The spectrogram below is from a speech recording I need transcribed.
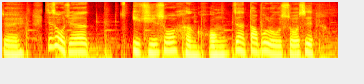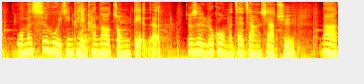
对，其实我觉得，与其说很红，真的倒不如说是我们似乎已经可以看到终点了。就是如果我们再这样下去，那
